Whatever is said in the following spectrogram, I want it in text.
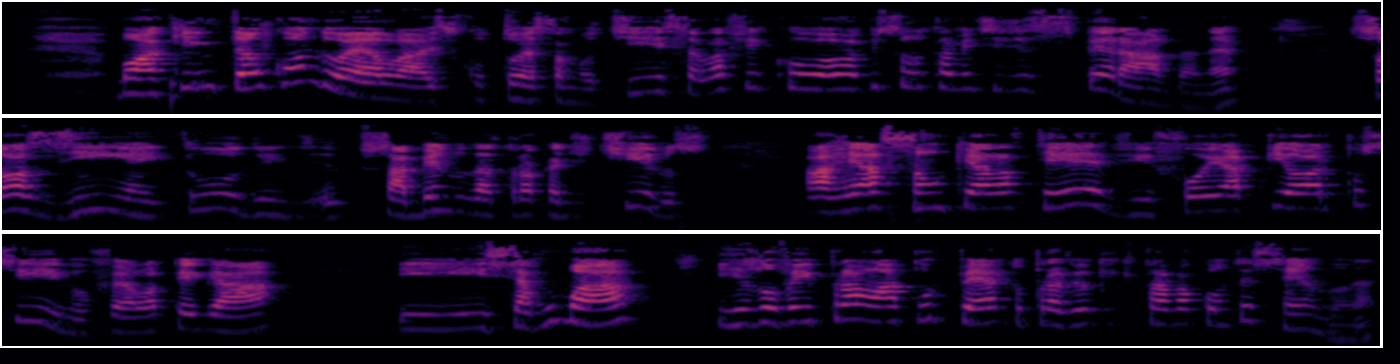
Bom, aqui então, quando ela escutou essa notícia, ela ficou absolutamente desesperada, né? Sozinha e tudo, e sabendo da troca de tiros, a reação que ela teve foi a pior possível. Foi ela pegar e se arrumar e resolver ir para lá por perto para ver o que estava acontecendo, né?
